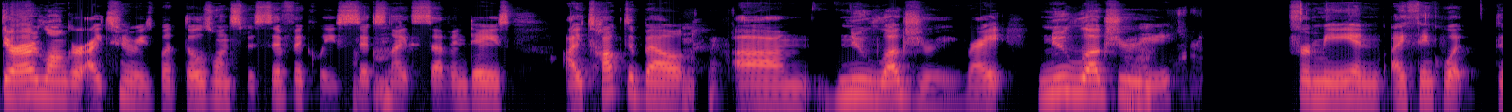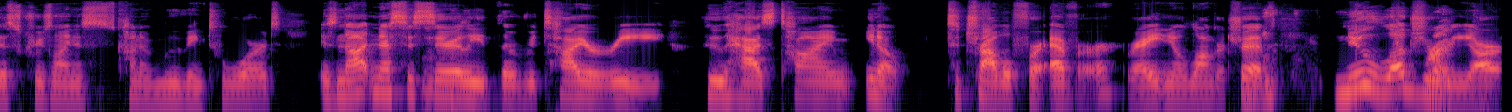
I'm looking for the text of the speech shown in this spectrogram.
there are longer itineraries, but those ones specifically, 6 mm-hmm. nights, seven days. I talked about mm-hmm. um, new luxury, right? New mm-hmm. luxury mm-hmm. for me, and I think what this cruise line is kind of moving towards is not mm-hmm. necessarily the retiree who has time, you know, to travel forever, right? You know, longer trips. Mm-hmm. New luxury right. are,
